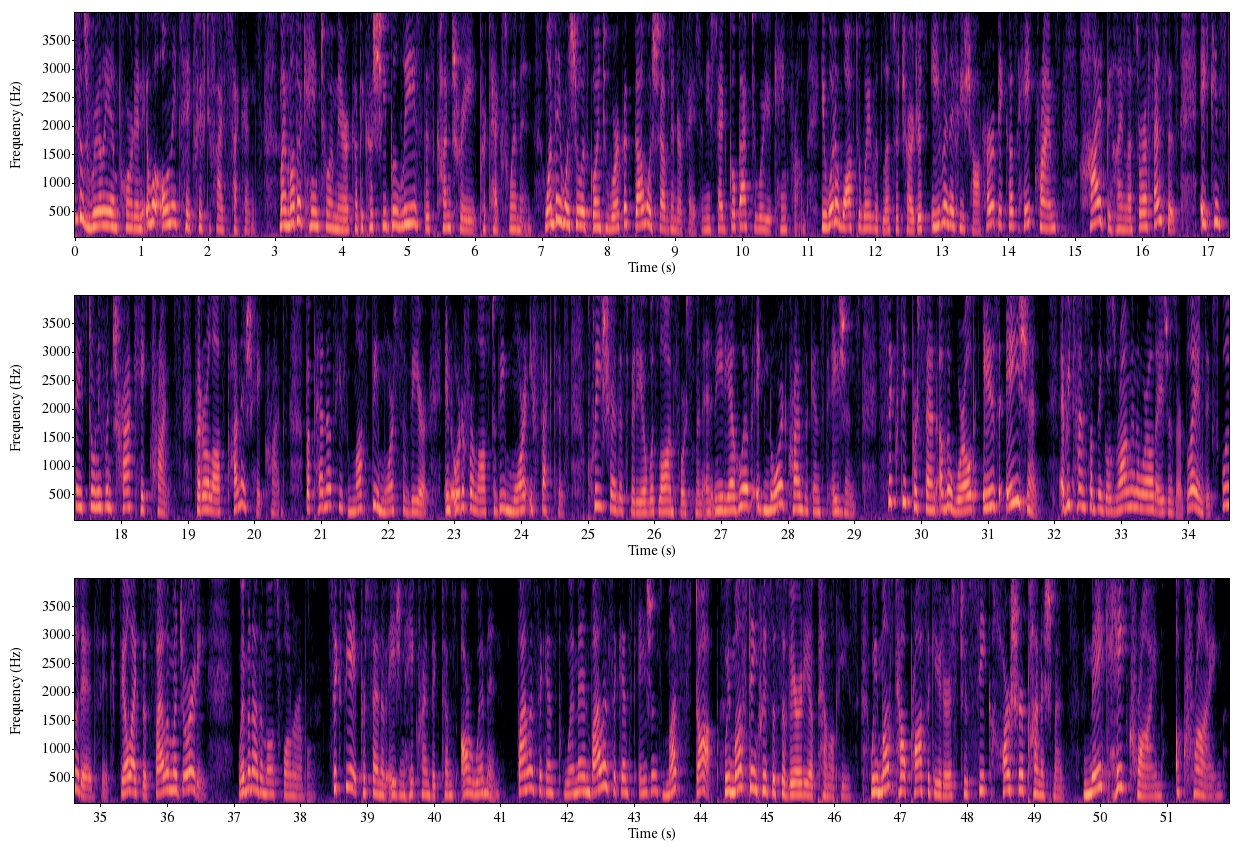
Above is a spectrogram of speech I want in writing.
This is really important. It will only take 55 seconds. My mother came to America because she believes this country protects women. One day when she was going to work, a gun was shoved in her face and he said, go back to where you came from. He would have walked away with lesser charges even if he shot her because hate crimes hide behind lesser offenses. 18 states don't even track hate crimes. Federal laws punish hate crimes, but penalties must be more severe in order for laws to be more effective. Please share this video with law enforcement and media who have ignored crimes against Asians. 60% of the world is Asian. Every time something goes wrong in the world, Asians are blamed, excluded, they feel like the silent majority. Women are the most vulnerable. 68% of Asian hate crime victims are women. Violence against women, violence against Asians must stop. We must increase the severity of penalties. We must help prosecutors to seek harsher punishments. Make hate crime a crime.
